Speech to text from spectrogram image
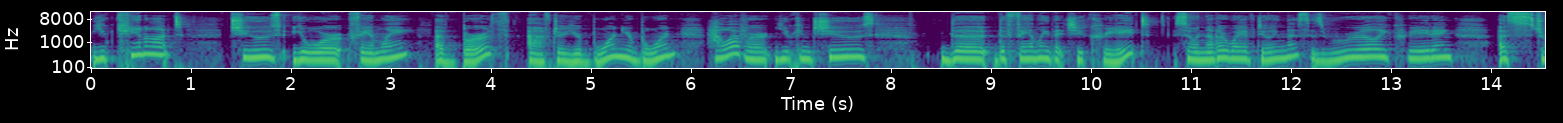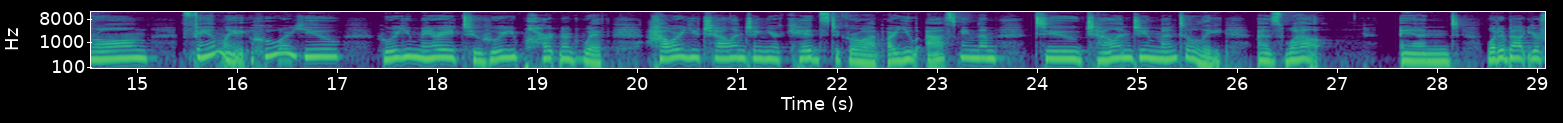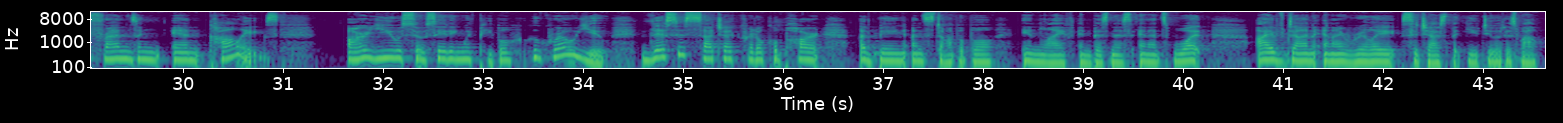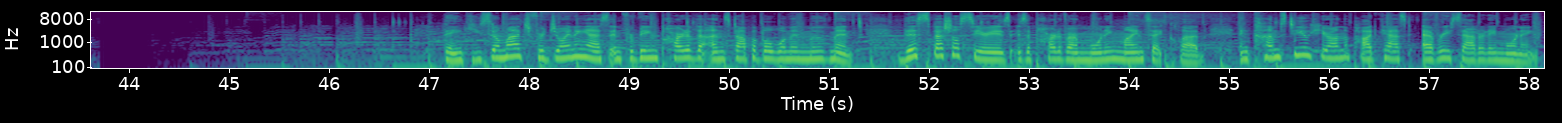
You cannot choose your family of birth after you're born you're born however you can choose the the family that you create so another way of doing this is really creating a strong family who are you who are you married to? Who are you partnered with? How are you challenging your kids to grow up? Are you asking them to challenge you mentally as well? And what about your friends and, and colleagues? Are you associating with people who grow you? This is such a critical part of being unstoppable in life and business. And it's what I've done. And I really suggest that you do it as well. Thank you so much for joining us and for being part of the Unstoppable Woman movement. This special series is a part of our Morning Mindset Club and comes to you here on the podcast every Saturday morning.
